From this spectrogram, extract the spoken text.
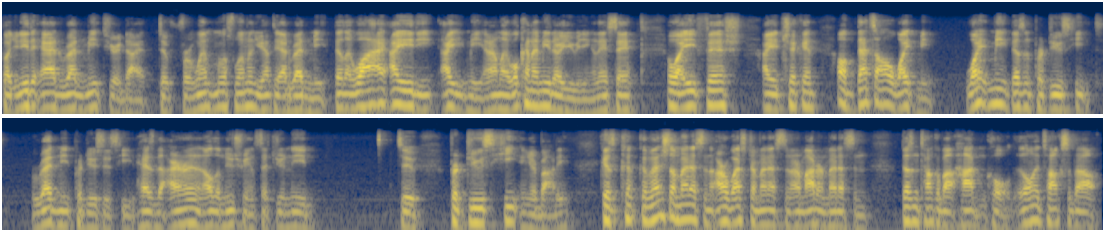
but you need to add red meat to your diet. To, for most women, you have to add red meat. They're like, well, I, I, eat, I eat meat. And I'm like, what kind of meat are you eating? And they say, oh, I eat fish, I eat chicken. Oh, that's all white meat. White meat doesn't produce heat red meat produces heat, has the iron and all the nutrients that you need to produce heat in your body. Because co- conventional medicine, our Western medicine, our modern medicine, doesn't talk about hot and cold. It only talks about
